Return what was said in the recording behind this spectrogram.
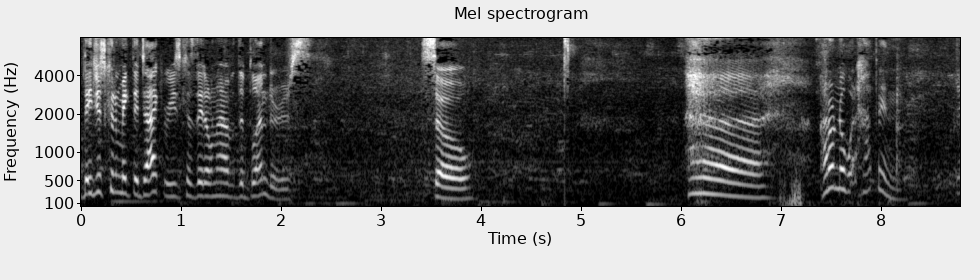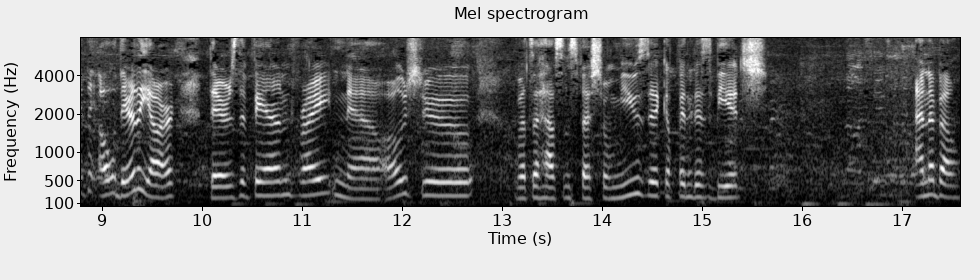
They just couldn't make the daiquiris because they don't have the blenders. So I don't know what happened. They, oh, there they are. There's the band right now. Oh shoot, about to have some special music up in this bitch. Annabelle.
